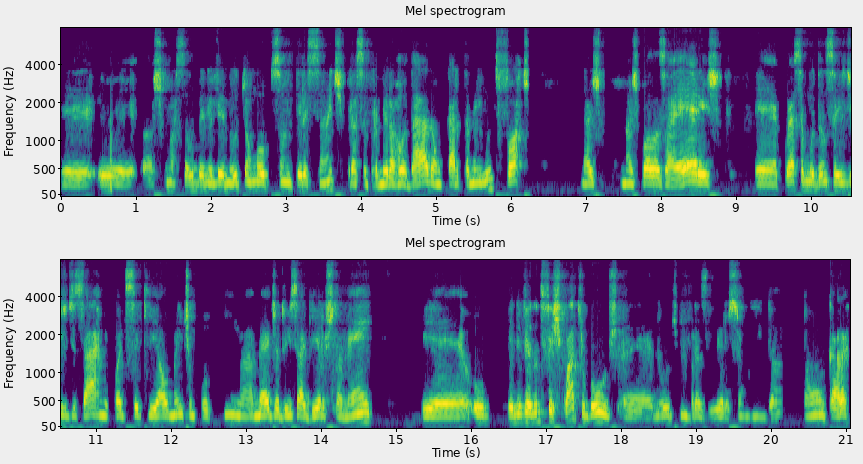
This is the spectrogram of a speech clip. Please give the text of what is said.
é, eu acho que o Marcelo Benevenuto é uma opção interessante para essa primeira rodada. Um cara também muito forte nas, nas bolas aéreas. É, com essa mudança aí de desarme, pode ser que aumente um pouquinho a média dos zagueiros também. É, o Benevenuto fez quatro gols é, no último brasileiro, se eu não me engano. Então, é um cara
